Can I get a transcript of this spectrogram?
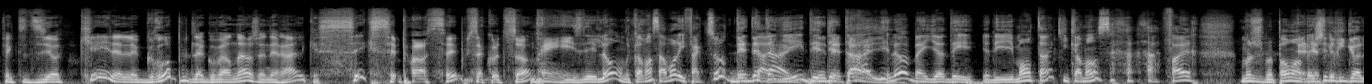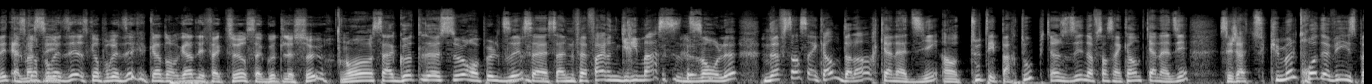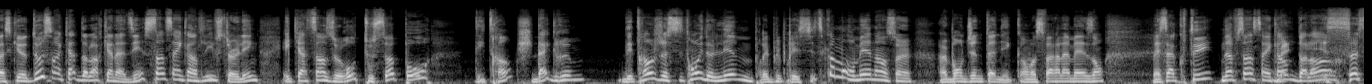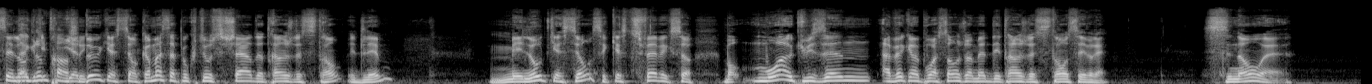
Fait que tu te dis, OK, le, le groupe de la gouverneure générale, qu'est-ce qui s'est passé? Que ça coûte ça? Ben, et là, on commence à voir les factures Des détaillées, détails, des, des détails. détails. Et là, ben, il y a des, il y a des montants qui commencent à faire. Moi, je ne peux pas m'empêcher Est-ce de rigoler Est-ce tellement qu'on c'est. pourrait dire, est-ce qu'on pourrait dire que quand on regarde les factures, ça goûte le sûr? Oh, ça goûte le sûr, on peut le dire. Ça, ça nous fait faire une grimace, disons-le. 950 dollars canadiens en tout et partout. Puis quand je dis 950 canadiens, c'est j'accumule trois devises parce que 204 dollars canadiens, 150 livres sterling et 400 euros, tout ça pour des tranches d'agrumes. Des tranches de citron et de lime, pour être plus précis. C'est comme on met dans un, un bon gin tonic qu'on va se faire à la maison. Mais ça a coûté 950 dollars ça, c'est l'autre. Il y a deux questions. Comment ça peut coûter aussi cher de tranches de citron et de lime? Mais l'autre question, c'est qu'est-ce que tu fais avec ça? Bon, moi, en cuisine, avec un poisson, je vais mettre des tranches de citron, c'est vrai. Sinon, euh,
